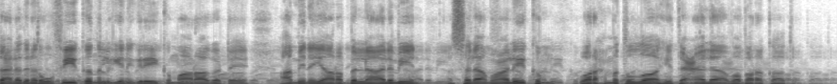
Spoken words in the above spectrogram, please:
താല അതിന് തൗഫീഖ് നൽകി അനുഗ്രഹിക്കുമാറാകട്ടെ. അമിന യാ റബ്ബൽ ആലമീൻ. അസ്സലാമു അലൈക്കും വറഹ്മത്തുള്ളാഹി തആല വബറകാതുഹു.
